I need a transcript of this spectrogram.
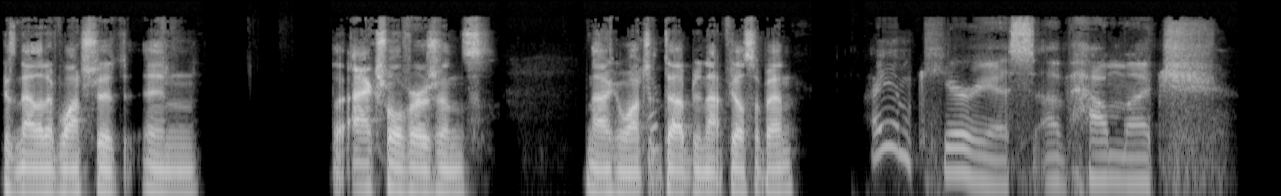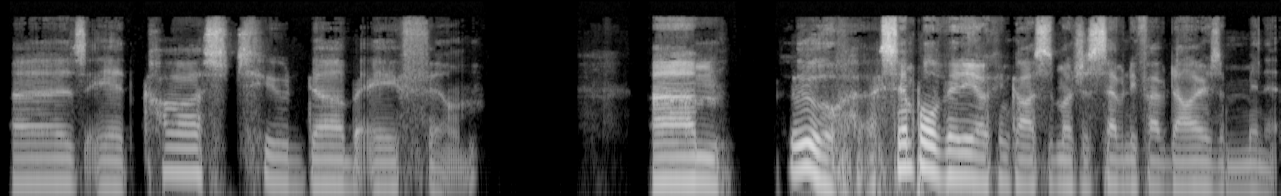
Because now that I've watched it in the actual versions, now I can watch it dubbed and not feel so bad. I am curious of how much does it cost to dub a film. Um, ooh, a simple video can cost as much as seventy-five dollars a minute.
